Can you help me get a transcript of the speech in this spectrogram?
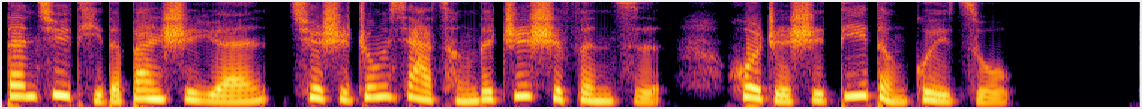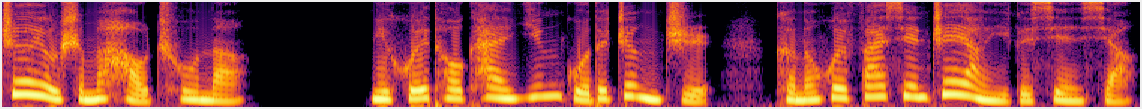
但具体的办事员却是中下层的知识分子或者是低等贵族。这有什么好处呢？你回头看英国的政治，可能会发现这样一个现象。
